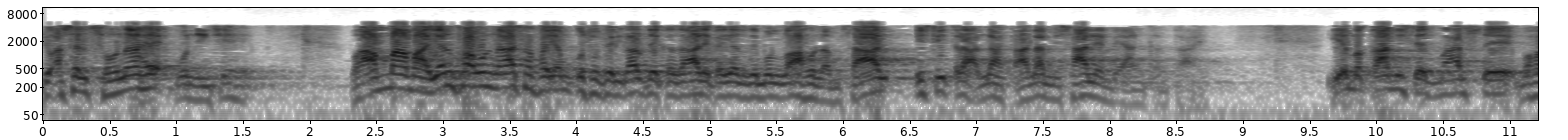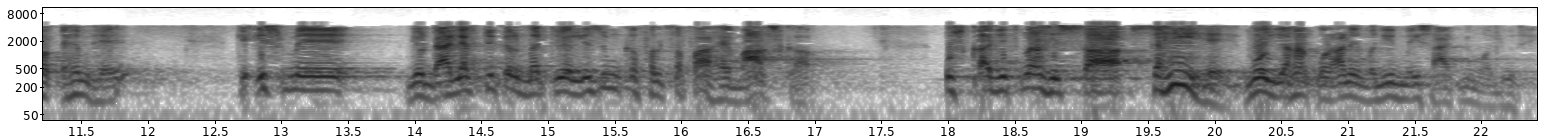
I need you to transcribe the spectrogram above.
जो असल सोना है, वो नीचे है। वह अम्मा को सुफिल गर्द इसी तरह अल्लाह ताला मिसालें बयान करता है। ये मकाम इस एतबार से बहुत अहम है। कि इसमें जो डायलेक्ट्रिकल मेटेरियलिज्म का फलसफा है मार्क्स का, उसका जितना हिस्सा सही है, वो यहाँ कुरान मजीद में इस आयत में मौजूद है।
